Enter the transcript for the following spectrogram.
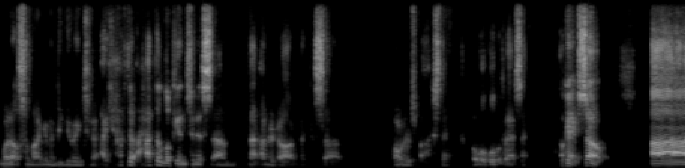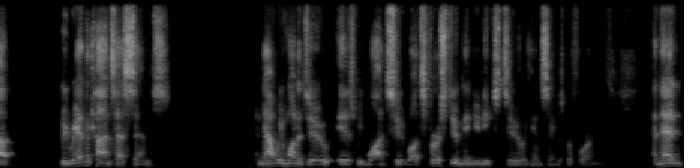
What else am I going to be doing today? I have to I have to look into this um not underdog but this uh OwnersBox thing. But we'll, we'll look at that second. Okay, so uh we ran the contest sims. And now we want to do is we want to, well, let's first do min uniques two, again, same as before. And then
